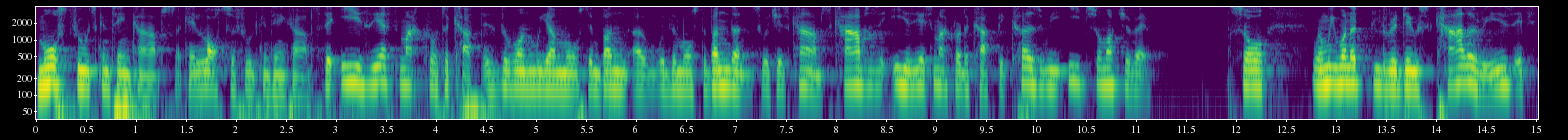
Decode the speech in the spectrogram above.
most foods contain carbs, okay? Lots of food contain carbs. The easiest macro to cut is the one we are most abund- uh, with the most abundance, which is carbs. Carbs is the easiest macro to cut because we eat so much of it. So when we want to reduce calories, it's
